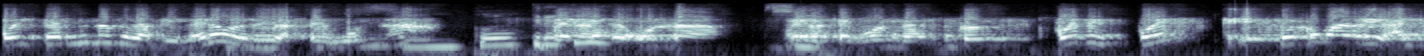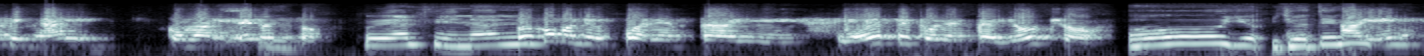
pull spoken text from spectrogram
fue el término de la primera o de la segunda? de la segunda de la segunda. Entonces, fue después, fue como al, final, como en eso. Fue al final. Fue como en el 47, 48. Oh, yo, yo tengo. Ahí.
